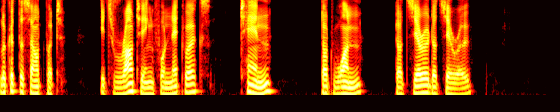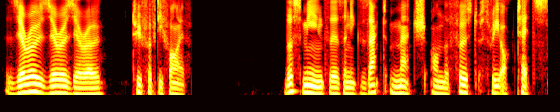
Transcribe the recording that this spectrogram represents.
Look at this output it's routing for networks 10.1.0.0 000 This means there's an exact match on the first three octets.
